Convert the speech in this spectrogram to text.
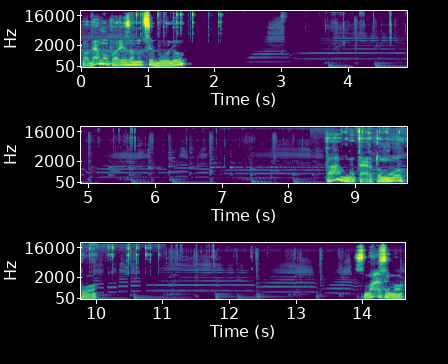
кладемо порізану цибулю. Та натерту моркву. Смажимо.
